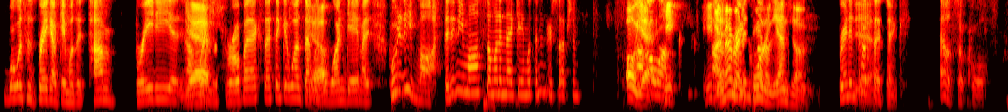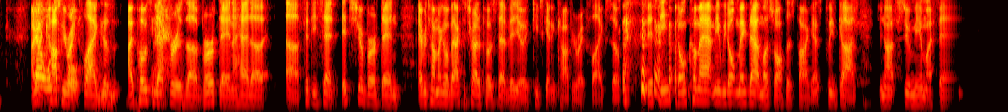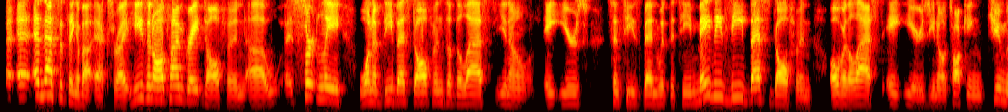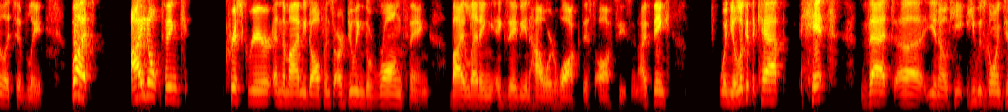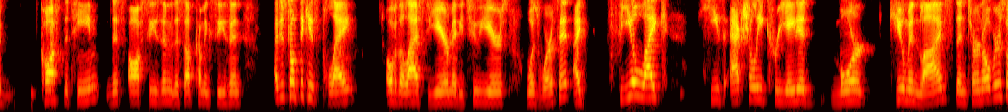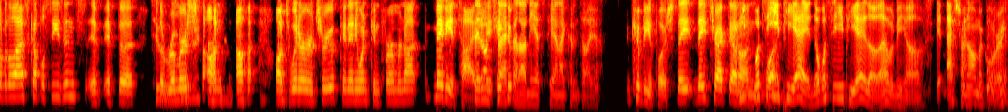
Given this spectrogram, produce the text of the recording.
what was his breakout game? Was it Tom Brady uh, Yes. the throwbacks? I think it was. That was the one game. I who did he moss? Didn't he moss someone in that game with an interception? Oh Uh, yeah, oh, um, he he uh, I did. remember in the corner Cooks. of the end zone. Brandin Cooks, Yeah. I think. That was so cool. I got was copyright cool. flag because I posted that for his uh, birthday, and I had a uh, 50 cent. It's your birthday, and every time I go back to try to post that video, it keeps getting copyright flagged. So 50, don't come at me. We don't make that much off this podcast. Please God, do not sue me and my fan. And that's the thing about X, right? He's an all-time great Dolphin. Uh, certainly one of the best Dolphins of the last, you know, eight years since he's been with the team. Maybe the best Dolphin over the last eight years. You know, talking cumulatively. But I don't think Chris Grier and the Miami Dolphins are doing the wrong thing by letting Xavien Howard walk this offseason. I think when you look at the cap hit that uh, you know he he was going to cost the team this offseason, this upcoming season. I just don't think his play over the last year, maybe two years, was worth it. I feel like he's actually created more human lives than turnovers over the last couple seasons. If if the two, the rumors on, on on Twitter are true, can anyone confirm or not? Maybe a tie. They don't it, track it could, that on ESPN. I couldn't tell you. Could be a push. They they track that on what's what? the EPA? What's the EPA though? That would be uh, astronomical, right?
